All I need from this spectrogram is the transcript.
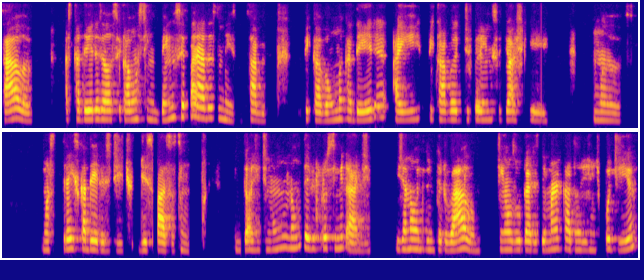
sala, as cadeiras elas ficavam assim bem separadas mesmo, sabe? Ficava uma cadeira, aí ficava diferença de acho que umas umas três cadeiras de, de espaço assim. Então a gente não, não teve proximidade. E já na hora do intervalo, tinha os lugares demarcados onde a gente podia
